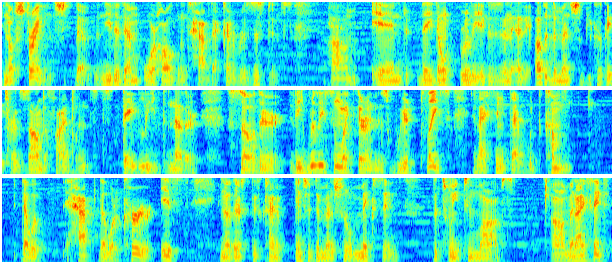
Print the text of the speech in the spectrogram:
you know strange. That neither them or hoglins have that kind of resistance. Um, and they don't really exist in any other dimension because they turn zombified when they leave the nether. So they're they really seem like they're in this weird place, and I think that would come that would hap that would occur if you know there's this kind of interdimensional mixing between two mobs. Um, and I think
